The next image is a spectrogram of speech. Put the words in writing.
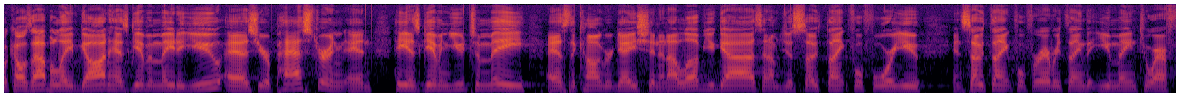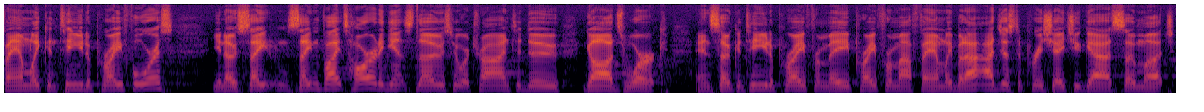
because I believe God has given me to you as your pastor and, and He has given you to me as the congregation. And I love you guys and I'm just so thankful for you and so thankful for everything that you mean to our family. Continue to pray for us. You know, Satan, Satan fights hard against those who are trying to do God's work. And so continue to pray for me, pray for my family. But I, I just appreciate you guys so much.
